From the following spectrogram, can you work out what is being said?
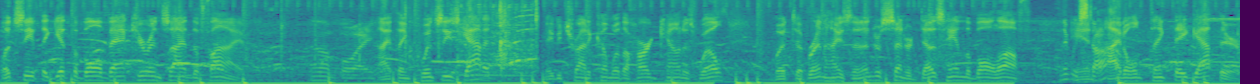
Let's see if they get the ball back here inside the five. Oh, boy. I think Quincy's got it. Maybe try to come with a hard count as well. But uh, Brenheisen under center does hand the ball off. I think we and stopped I don't think they got there.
